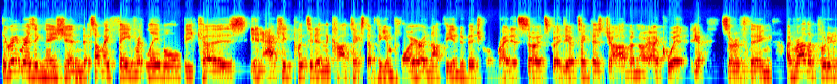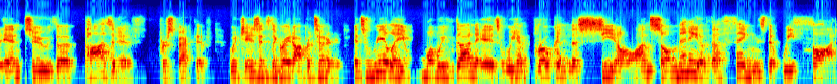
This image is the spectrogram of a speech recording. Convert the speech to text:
the great resignation it's not my favorite label because it actually puts it in the context of the employer and not the individual, right? It's so it's you know take this job and I quit, you know, sort of thing. I'd rather put it into the positive perspective, which is it's the great opportunity. It's really what we've done is we have broken the seal on so many of the things that we thought,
